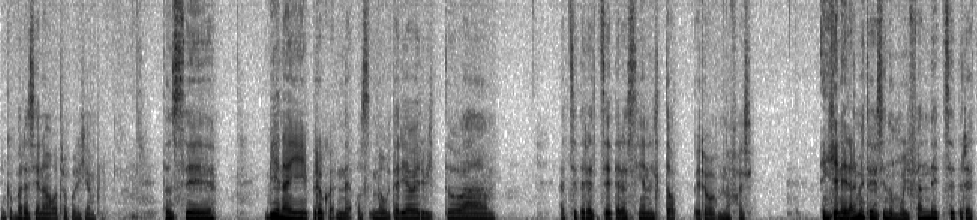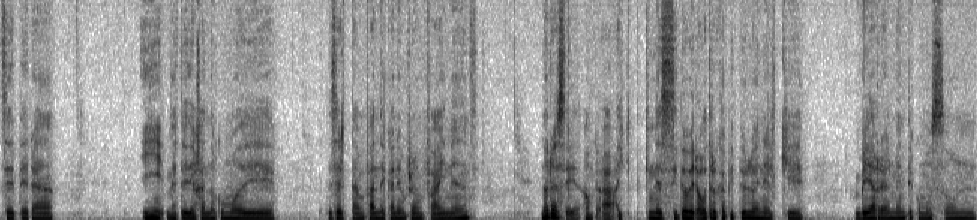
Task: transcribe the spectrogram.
En comparación a otro, por ejemplo. Entonces, bien ahí. Pero me gustaría haber visto a etcétera, etcétera, así en el top. Pero no fue así. En general me estoy haciendo muy fan de etcétera, etcétera. Y me estoy dejando como de, de ser tan fan de Karen from Finance. No lo sé, aunque ah, necesito ver otro capítulo en el que vea realmente cómo son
